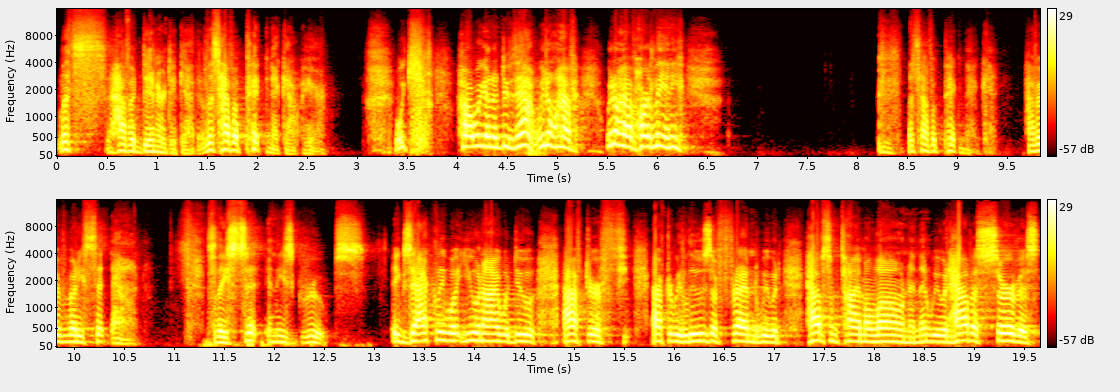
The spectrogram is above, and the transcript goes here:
let's have a dinner together. Let's have a picnic out here. We how are we going to do that? We don't have, we don't have hardly any. let's have a picnic. Have everybody sit down. So they sit in these groups. Exactly what you and I would do after, after we lose a friend. We would have some time alone, and then we would have a service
